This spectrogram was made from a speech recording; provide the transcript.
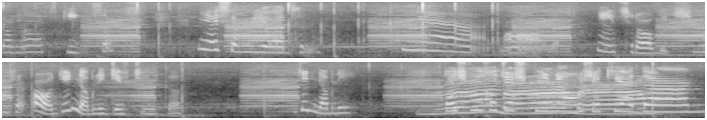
z kiksem. Nie jestem jedny. Nie mogę nic robić. Może... O, dzień dobry dziewczynko. Dzień dobry. Daj mi chociaż pieniążek jeden.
